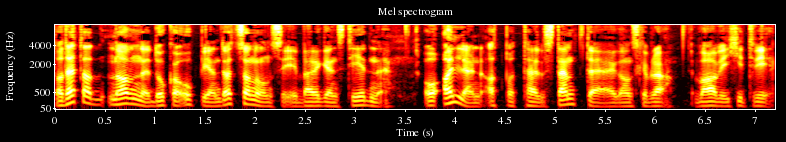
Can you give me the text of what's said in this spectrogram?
Da dette navnet dukka opp i en dødsannonse i Bergens Tidende, og alderen attpåtil stemte ganske bra, var vi ikke i tvil.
